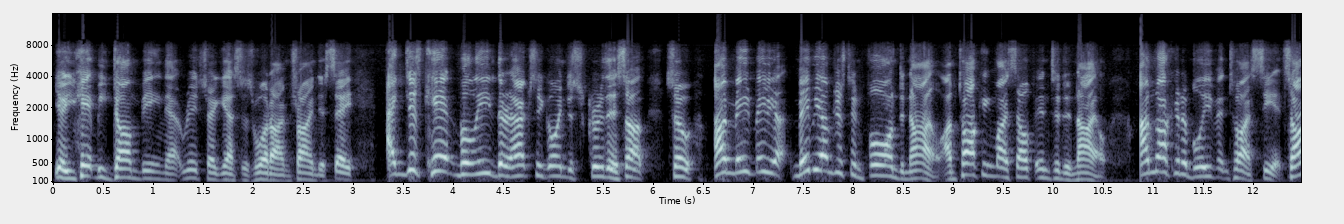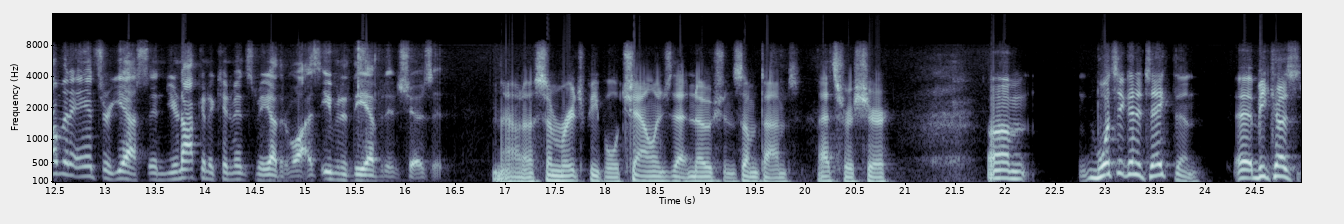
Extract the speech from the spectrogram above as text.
you know, you can't be dumb being that rich, I guess is what I'm trying to say. I just can't believe they're actually going to screw this up. So I'm maybe maybe maybe I'm just in full on denial. I'm talking myself into denial. I'm not going to believe it until I see it. So I'm going to answer yes, and you're not going to convince me otherwise, even if the evidence shows it. No, no. Some rich people challenge that notion sometimes. That's for sure. Um, what's it going to take then? Uh, because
